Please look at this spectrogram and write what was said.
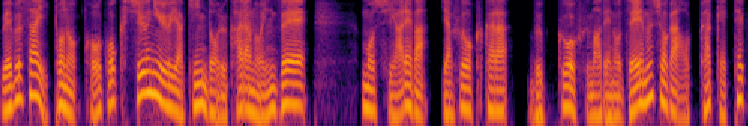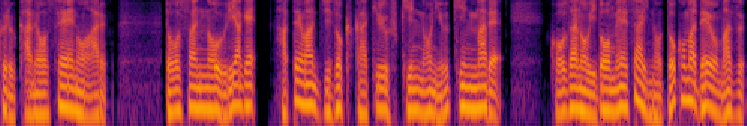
ウェブサイトの広告収入や Kindle からの印税。もしあれば、ヤフオクからブックオフまでの税務署が追っかけてくる可能性のある。動産の売上、果ては持続化給付金の入金まで、口座の移動明細のどこまでをまず、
